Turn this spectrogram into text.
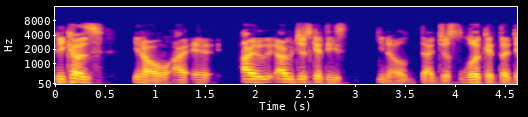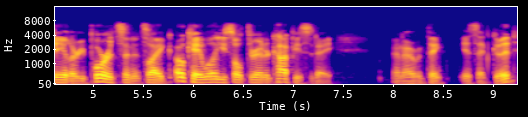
because you know I I I would just get these you know I'd just look at the daily reports and it's like okay well you sold 300 copies today and I would think, is that good?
